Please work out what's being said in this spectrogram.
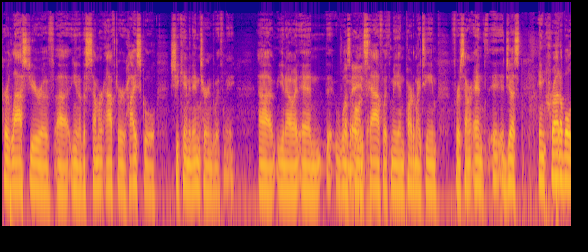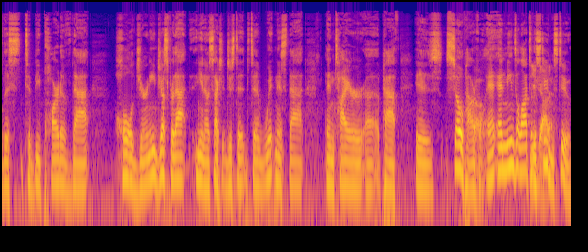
her last year of uh, you know the summer after high school, she came and interned with me. Uh, you know, and, and was on staff with me and part of my team for a summer, and it, it just incredible this to be part of that whole journey just for that you know section just to, to witness that entire uh, path is so powerful. And, and means a lot to the Oh. students too.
